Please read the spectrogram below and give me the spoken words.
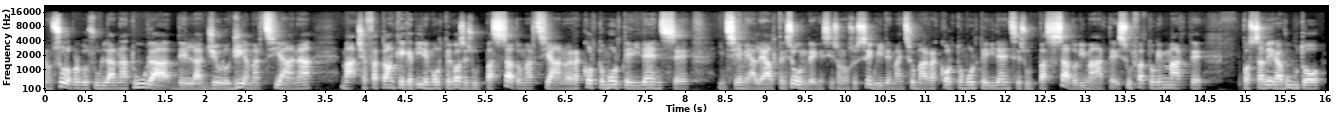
non solo proprio sulla natura della geologia marziana, ma ci ha fatto anche capire molte cose sul passato marziano e ha raccolto molte evidenze insieme alle altre sonde che si sono susseguite, ma insomma ha raccolto molte evidenze sul passato di Marte e sul fatto che Marte possa aver avuto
